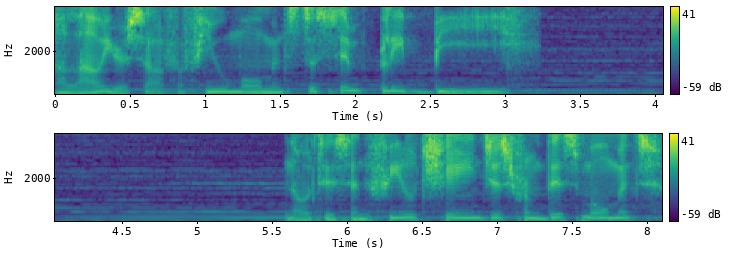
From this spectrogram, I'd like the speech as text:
Allow yourself a few moments to simply be. Notice and feel changes from this moment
